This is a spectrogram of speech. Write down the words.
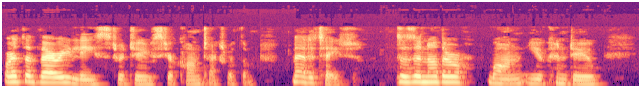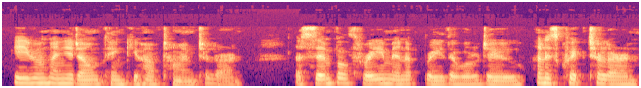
or at the very least reduce your contact with them. Meditate. This is another one you can do even when you don't think you have time to learn. A simple three minute breather will do and is quick to learn.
